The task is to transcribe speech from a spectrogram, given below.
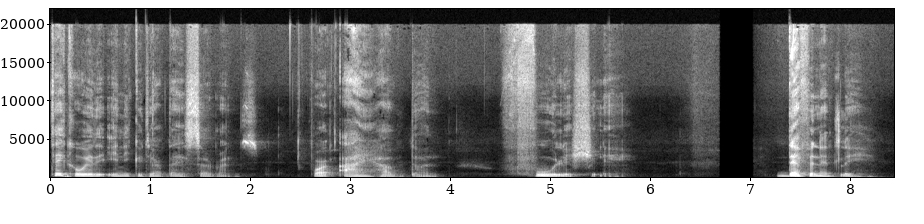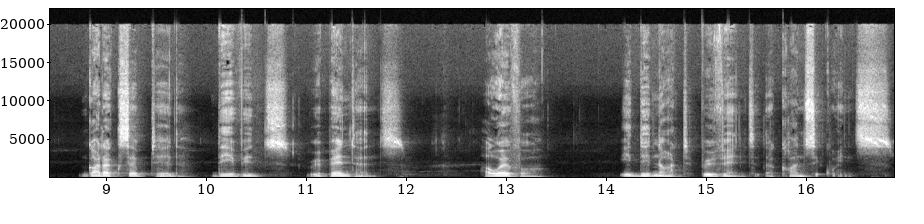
take away the iniquity of thy servants, for I have done foolishly. Definitely, God accepted David's repentance. However, it did not prevent the consequence.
